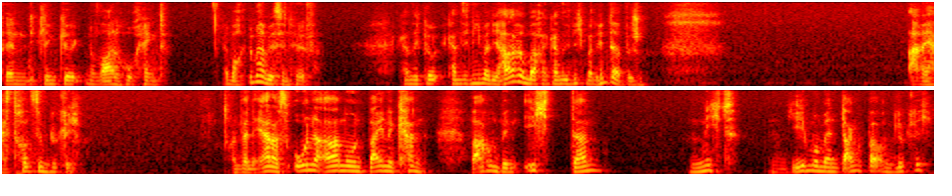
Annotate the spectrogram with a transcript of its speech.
wenn die Klinke normal hochhängt. Er braucht immer ein bisschen Hilfe. Kann sich, kann sich nicht mal die Haare machen, kann sich nicht mal den Hintern. Aber er ist trotzdem glücklich. Und wenn er das ohne Arme und Beine kann, warum bin ich dann nicht in jedem Moment dankbar und glücklich?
